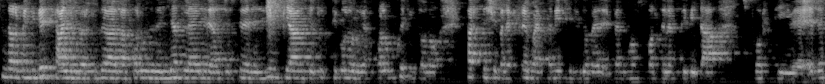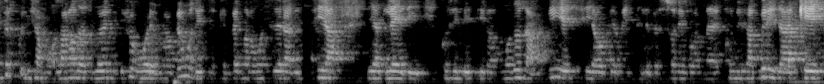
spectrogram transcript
norme di dettaglio per tutelare la salute degli atleti, la gestione degli impianti e tutti coloro che a qualunque titolo partecipano e frequentano i siti dove vengono svolte le attività sportive ed è per cui diciamo, la nota sicuramente di favore, come abbiamo detto, è che vengono considerati sia gli atleti cosiddetti normodotati e sia ovviamente le persone con, con disabilità che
